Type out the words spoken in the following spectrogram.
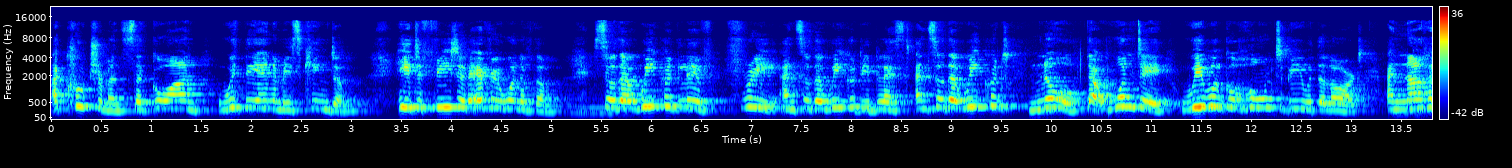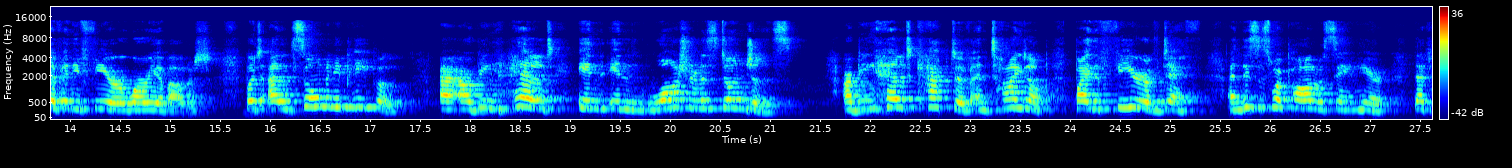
accoutrements that go on with the enemy's kingdom. He defeated every one of them so that we could live free and so that we could be blessed and so that we could know that one day we will go home to be with the Lord and not have any fear or worry about it. But uh, so many people uh, are being held in, in waterless dungeons, are being held captive and tied up by the fear of death. And this is what Paul was saying here that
